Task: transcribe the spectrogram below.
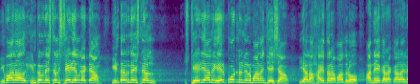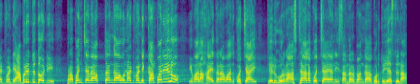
ఇవాళ ఇంటర్నేషనల్ స్టేడియాలు కట్టాం ఇంటర్నేషనల్ స్టేడియాలు ఎయిర్పోర్ట్లు నిర్మాణం చేశాం. ఇవాళ హైదరాబాద్లో అనేక రకాలైనటువంటి అభివృద్ధితోటి ప్రపంచవ్యాప్తంగా ఉన్నటువంటి కంపెనీలు ఇవాళ హైదరాబాద్కు వచ్చాయి తెలుగు రాష్ట్రాలకు వచ్చాయని సందర్భంగా గుర్తు చేస్తున్నా.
